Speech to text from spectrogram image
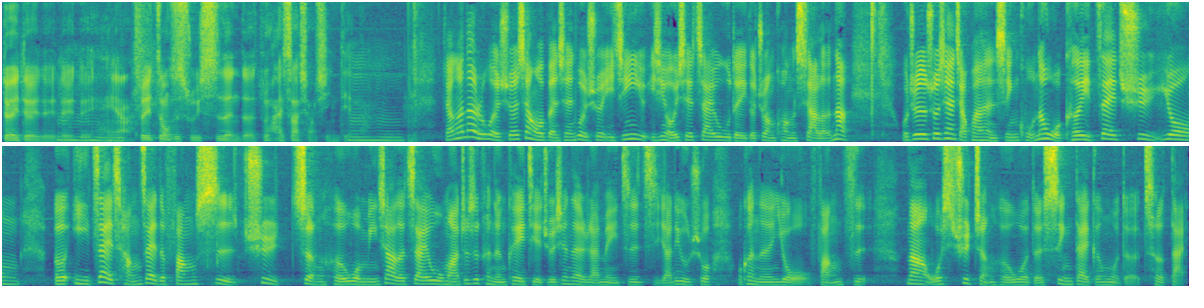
对对对对对，哎呀、嗯啊，所以这种是属于私人的，就还是要小心一点。嗯哼，蒋哥，那如果说像我本身，或者说已经已经有一些债务的一个状况下了，那我觉得说现在缴款很辛苦，那我可以再去用呃以债偿债的方式去整合我名下的债务吗？就是可能可以解决现在的燃眉之急啊，例如说我可能有房子，那我去整合我的信贷跟我的车贷。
